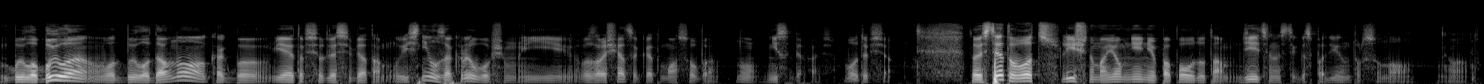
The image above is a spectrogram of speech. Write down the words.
было-было, вот было давно, как бы я это все для себя там уяснил, закрыл, в общем, и возвращаться к этому особо, ну, не собираюсь, вот и все. То есть это вот лично мое мнение по поводу там деятельности господина Турсунова. Вот.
